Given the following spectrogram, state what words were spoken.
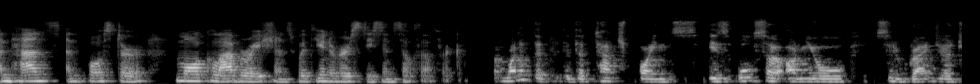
enhance and foster more collaborations with universities in South Africa? One of the, the touch points is also on your sort of graduate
